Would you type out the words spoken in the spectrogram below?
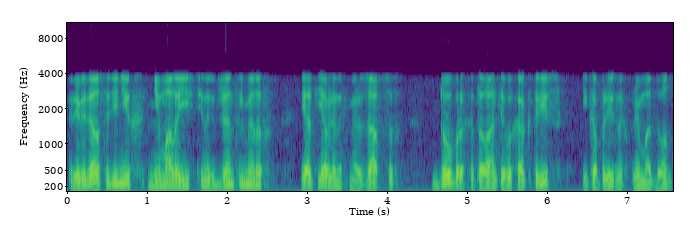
Перевидал среди них немало истинных джентльменов и отъявленных мерзавцев, добрых и талантливых актрис и капризных примадон.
